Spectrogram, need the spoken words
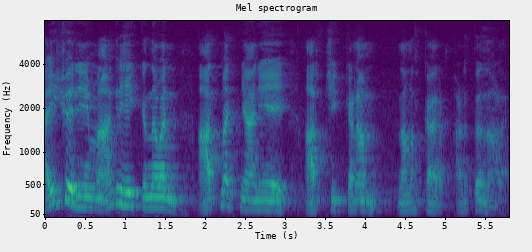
ഐശ്വര്യം ആഗ്രഹിക്കുന്നവൻ ആത്മജ്ഞാനിയെ അർച്ചിക്കണം. നമസ്കാരം. അടുത്ത നാളെ.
